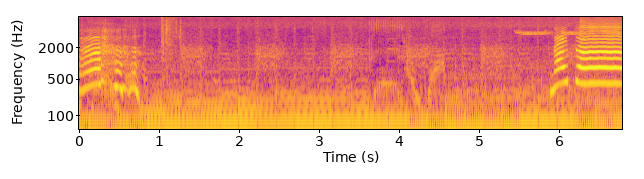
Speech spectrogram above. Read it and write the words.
ナイス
